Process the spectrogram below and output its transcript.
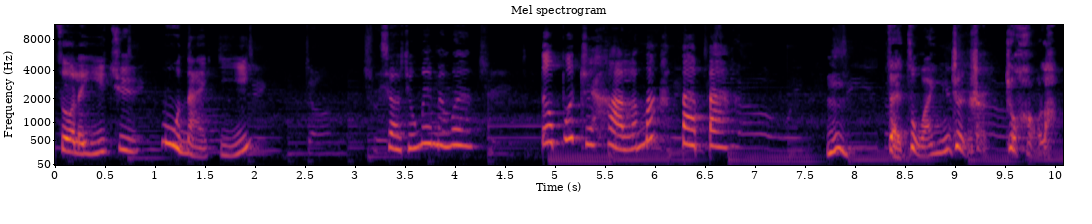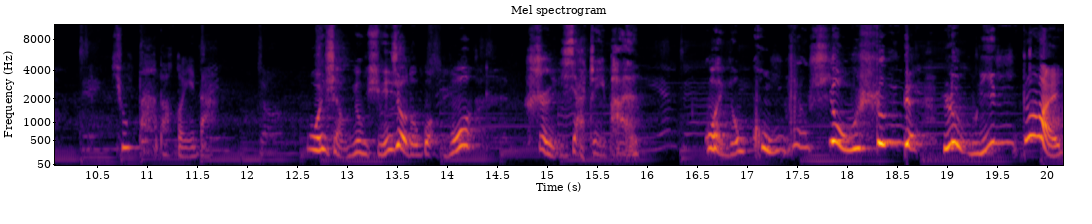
做了一具木乃伊。小熊妹妹问。都布置好了吗，爸爸？嗯，再做完一阵事就好了。熊爸爸回答：“我想用学校的广播试一下这盘灌有恐怖笑声的录音带。”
